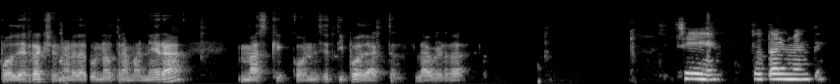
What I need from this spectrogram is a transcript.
poder reaccionar de alguna otra manera más que con ese tipo de actos, la verdad. Sí, totalmente.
